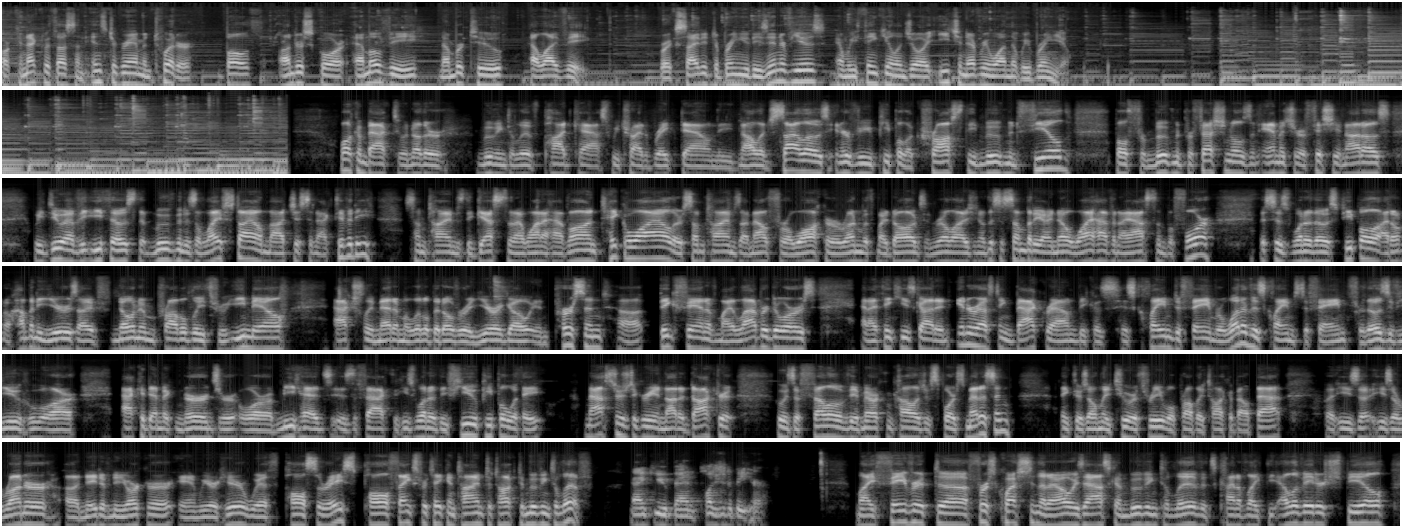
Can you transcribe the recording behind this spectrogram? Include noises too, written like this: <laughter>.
or connect with us on Instagram and Twitter, both underscore mov number 2 liv. We're excited to bring you these interviews, and we think you'll enjoy each and every one that we bring you. Welcome back to another Moving to Live podcast. We try to break down the knowledge silos, interview people across the movement field, both for movement professionals and amateur aficionados. We do have the ethos that movement is a lifestyle, not just an activity. Sometimes the guests that I want to have on take a while, or sometimes I'm out for a walk or a run with my dogs and realize, you know, this is somebody I know. Why haven't I asked them before? This is one of those people. I don't know how many years I've known him, probably through email Actually, met him a little bit over a year ago in person. Uh, big fan of my Labradors. And I think he's got an interesting background because his claim to fame, or one of his claims to fame, for those of you who are academic nerds or, or meatheads, is the fact that he's one of the few people with a master's degree and not a doctorate who is a fellow of the American College of Sports Medicine. I think there's only two or three. We'll probably talk about that but he's a he's a runner, a native New Yorker, and we are here with Paul Sorace. Paul, thanks for taking time to talk to Moving to Live. Thank you, Ben. Pleasure to be here. My favorite uh, first question that I always ask on Moving to Live, it's kind of like the elevator spiel.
